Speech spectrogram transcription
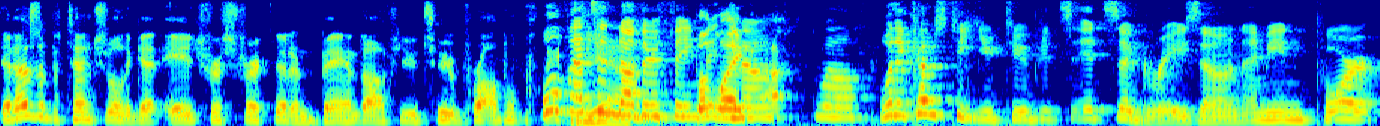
It has a potential to get age restricted and banned off YouTube, probably. Well, that's Yeah. another thing But, that like, you know. I- well, when it comes to YouTube, it's it's a gray zone. I mean, poor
